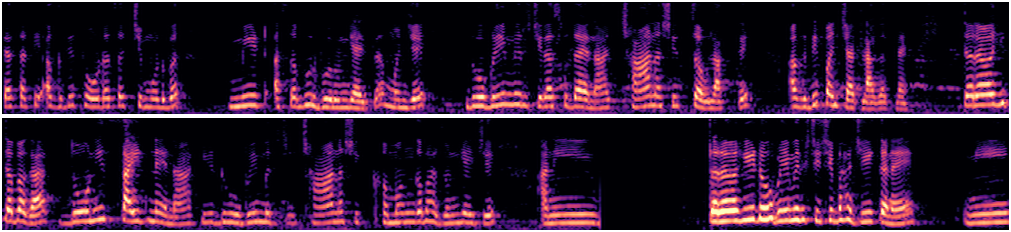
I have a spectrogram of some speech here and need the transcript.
त्यासाठी अगदी थोडंसं चिमूटभर मीठ असं भुरभुरून घ्यायचं. म्हणजे ढोबळी मिरचीला सुद्धा आहे ना छान अशी चव लागते. अगदी पंचाट लागत नाही. तर इथं बघा दोन्ही साईडने ना ही ढोबळी मिरची छान अशी खमंग भाजून घ्यायची. आणि तर ही ढोबळी मिरचीची भाजी का नाही मी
